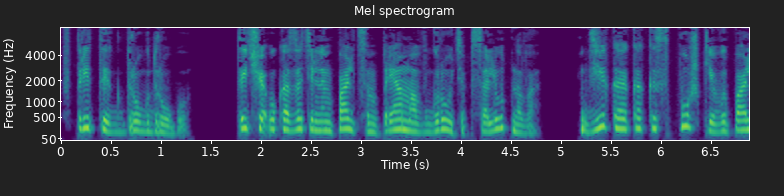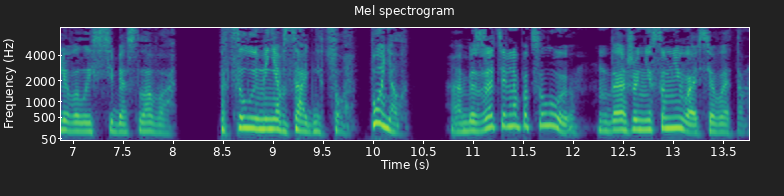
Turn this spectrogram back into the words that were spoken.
впритык друг к другу. Тыча указательным пальцем прямо в грудь абсолютного, дикая, как из пушки, выпаливала из себя слова. Поцелуй меня в задницу, понял? Обязательно поцелую, даже не сомневайся в этом.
